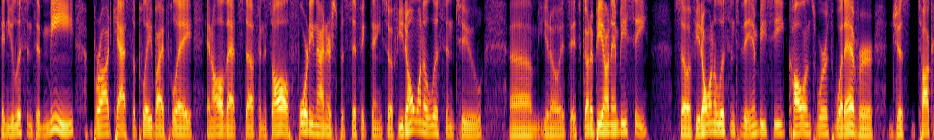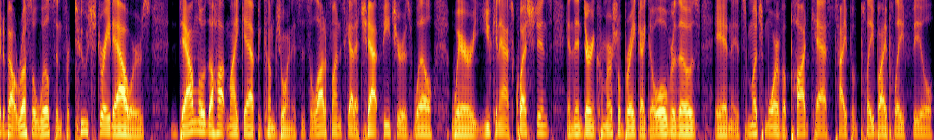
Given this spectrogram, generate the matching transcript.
and you listen to me broadcast the play by play and all that stuff. And it's all 49er specific things. So if you don't want to listen to, um, you know, it's it's going to be on NBC. So if you don't want to listen to the NBC, Collinsworth, whatever, just talking about Russell Wilson for two straight hours, download the Hot Mic app and come join us. It's a lot of fun. It's got a chat feature as well where you can ask questions, and then during commercial break, I go over those, and it's much more of a podcast type of play by play feel,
